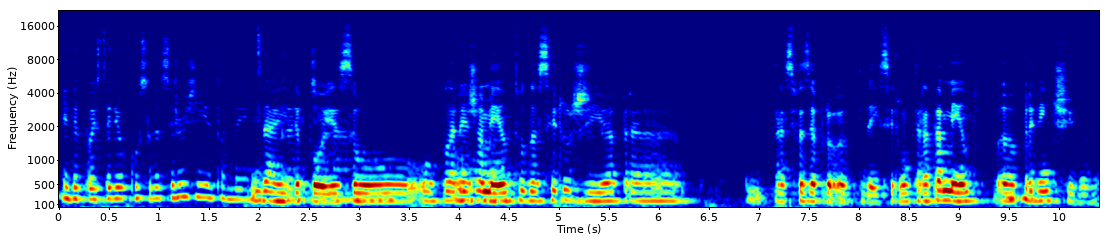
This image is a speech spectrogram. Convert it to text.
E depois teria o custo da cirurgia também, né? Daí depois o, o, planejamento o... da cirurgia para para se fazer, que daí seria um tratamento uh, preventivo, né?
